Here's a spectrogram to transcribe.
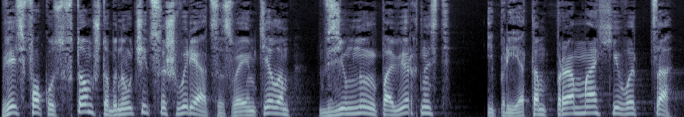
Весь фокус в том, чтобы научиться швыряться своим телом в земную поверхность и при этом промахиваться.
